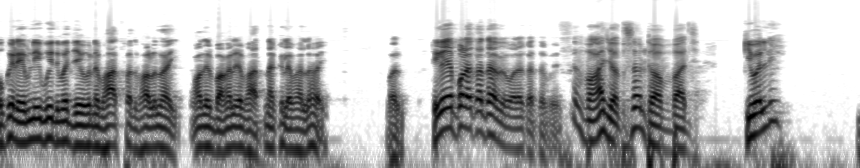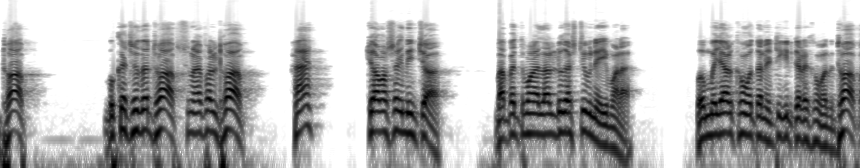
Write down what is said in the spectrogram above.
ওখানে এমনি বুঝতে পারছি ওখানে ভাত ফাত ভালো নাই। আমাদের বাঙালির ভাত না খেলে ভালো হয়। বল। ঠিক আছে পরে কথা হবে পরে কথা হবে। বাঙা যত সব ঢপবাজ কি বললি? ঢপ? বুকে চোদা ঢপ সোনার ফল ঢপ হ্যাঁ? চ আমার সঙ্গে দিন চ। বাপে তোমার লালটু গাছ টিভি নেই মারা। বোম্বে যাওয়ার ক্ষমতা নেই টিকিট কাটার ক্ষমতা ঢপ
